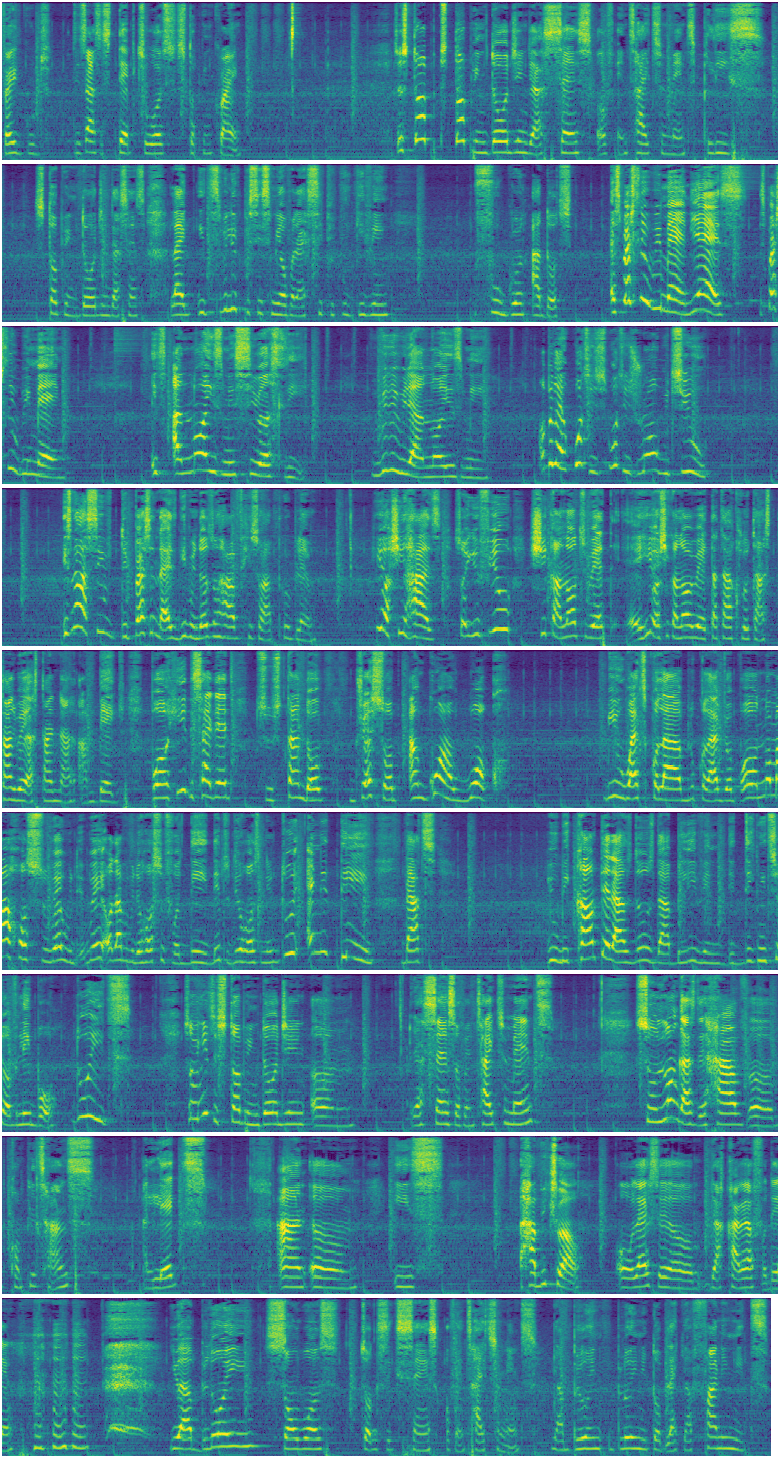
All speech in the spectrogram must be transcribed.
Very good. This is a step towards stopping crime. So stop stop indulging their sense of entitlement, please. Stop indulging that sense. Like it really pisses me off when I see people giving full grown adults, especially women, yes, especially women. It annoys me seriously. Really, really annoys me. I'll be like, what is what is wrong with you? It's not as if the person that is giving doesn't have his or her problem. He or she has. So you feel she cannot wear uh, he or she cannot wear tata cloth and stand where you're standing and, and beg. But he decided to stand up dress up and go and walk. Be white collar blue collar job or normal hustle where we where other people dey hustle for day day to day hustling. Do anything that you be counted as those that believe in the dignity of labour do it. So we need to stop indulging um their sense of entitlement. So long as they have uh, complete hands and legs and um, is habitual or let's say um, their career for them. You are blowing someone's toxic sense of entitlement. You are blowing blowing it up like you are fanning it.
